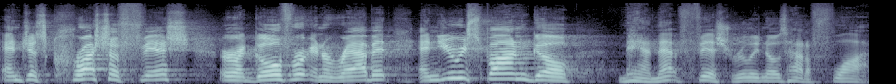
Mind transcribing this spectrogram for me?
and just crush a fish or a gopher and a rabbit, and you respond and go, Man, that fish really knows how to fly?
